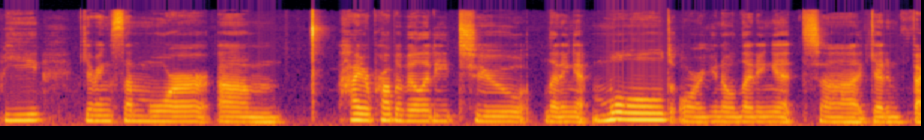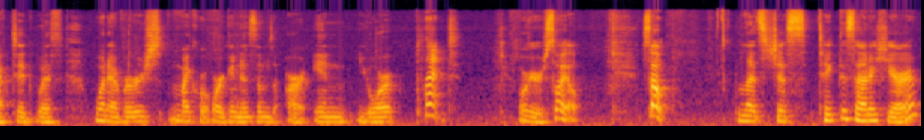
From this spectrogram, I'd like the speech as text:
be giving some more um, higher probability to letting it mold or you know letting it uh, get infected with whatever's microorganisms are in your plant or your soil. So let's just take this out of here.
